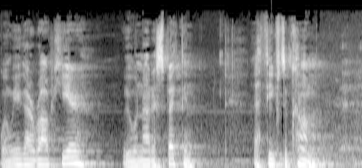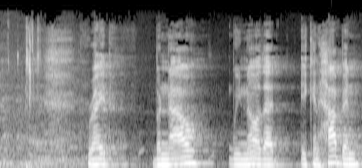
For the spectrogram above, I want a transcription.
When we got robbed here, we were not expecting a thief to come. Right? But now we know that it can happen,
